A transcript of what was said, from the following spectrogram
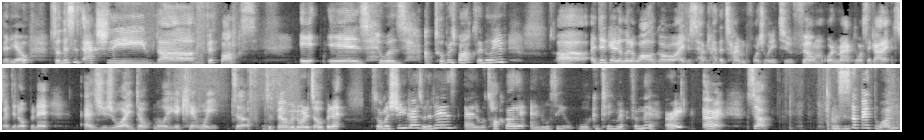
video. So this is actually the fifth box. It is, it was October's box, I believe. Uh, I did get it a little while ago. I just haven't had the time, unfortunately, to film automatically once I got it. So I did open it. As usual, I don't really, I can't wait to, to film in order to open it. So I'm to show you guys what it is, and we'll talk about it, and we'll see, we'll continue it from there, alright? Alright, so, this is the fifth one.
